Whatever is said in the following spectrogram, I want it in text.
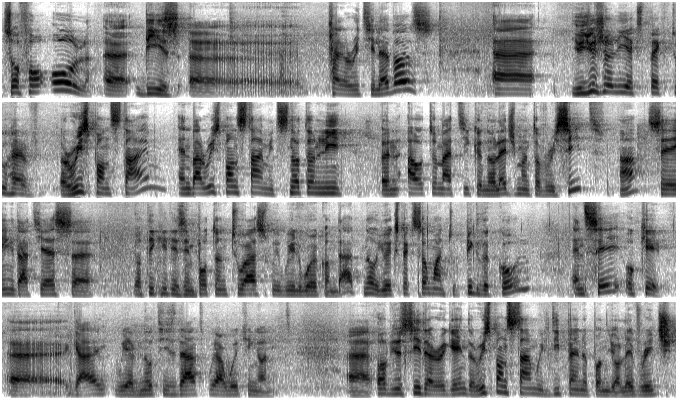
So for all uh, these uh, priority levels, uh, you usually expect to have a response time, and by response time, it's not only an automatic acknowledgement of receipt, huh, saying that yes, uh, your ticket is important to us, we will work on that. No, you expect someone to pick the call and say, okay, uh, guy, we have noticed that, we are working on it. Uh, obviously, there again, the response time will depend upon your leverage,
